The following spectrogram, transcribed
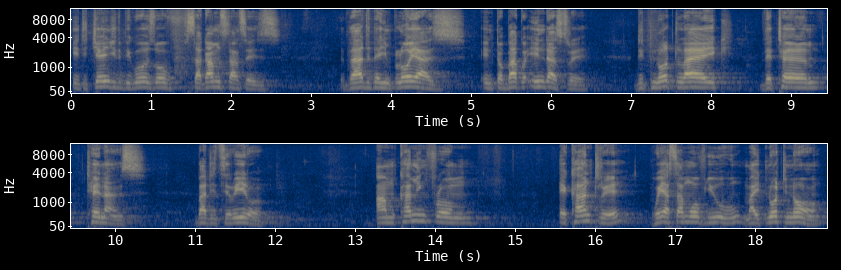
It changed because of circumstances that the employers in tobacco industry did not like the term tenants, but it's real. I'm coming from a country where some of you might not know.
